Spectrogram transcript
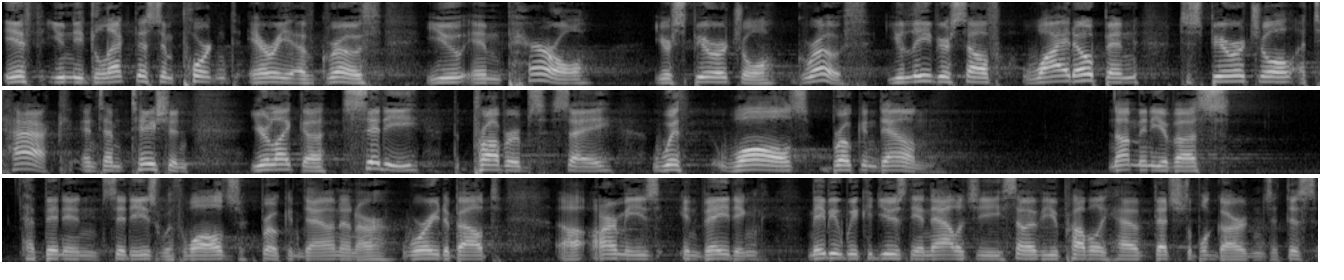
If you neglect this important area of growth, you imperil your spiritual growth. You leave yourself wide open to spiritual attack and temptation. You're like a city, the Proverbs say, with walls broken down. Not many of us have been in cities with walls broken down and are worried about uh, armies invading. Maybe we could use the analogy some of you probably have vegetable gardens at this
